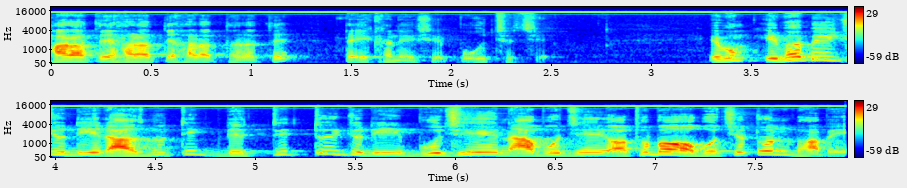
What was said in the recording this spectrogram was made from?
হারাতে হারাতে হারাতে হারাতে এখানে এসে পৌঁছেছে। এবং এভাবেই যদি রাজনৈতিক নেতৃত্বই যদি বুঝে, না বুঝে অথবা অবচেতনভাবে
